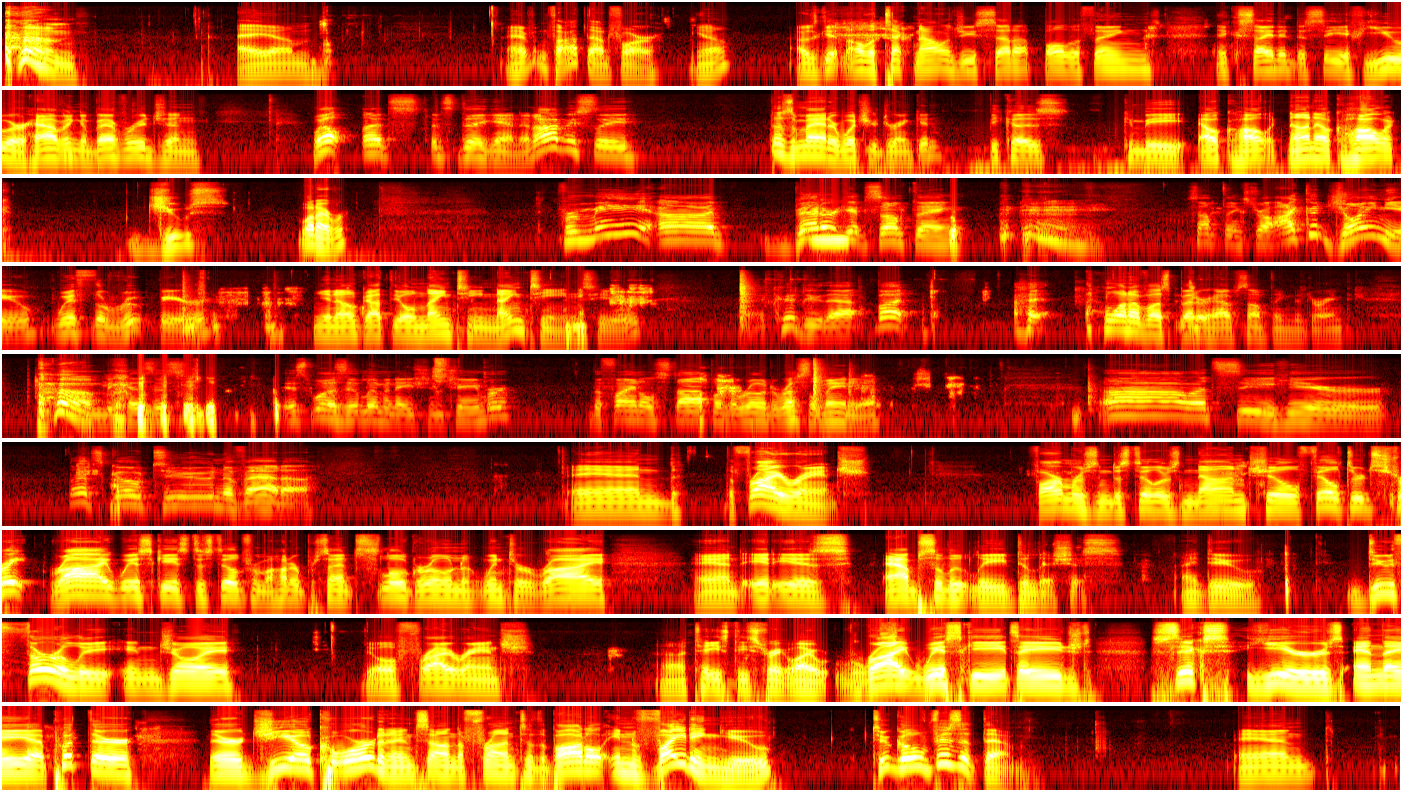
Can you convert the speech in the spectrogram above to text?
I um, I haven't thought that far. You know, I was getting all the technology set up, all the things, excited to see if you are having a beverage, and Well, let's let's dig in, and obviously, doesn't matter what you're drinking because it can be alcoholic, non-alcoholic, juice, whatever. For me, uh, better get something, something strong. I could join you with the root beer. You know, got the old 1919s here. I could do that, but I, one of us better have something to drink because this this was Elimination Chamber, the final stop on the road to WrestleMania. Uh, let's see here. Let's go to Nevada and the Frey Ranch. Farmers and Distillers non chill filtered straight rye whiskey. It's distilled from 100% slow grown winter rye, and it is absolutely delicious. I do do thoroughly enjoy the old Frey Ranch uh, tasty straight rye whiskey. It's aged six years, and they uh, put their their geo coordinates on the front of the bottle, inviting you to go visit them. And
